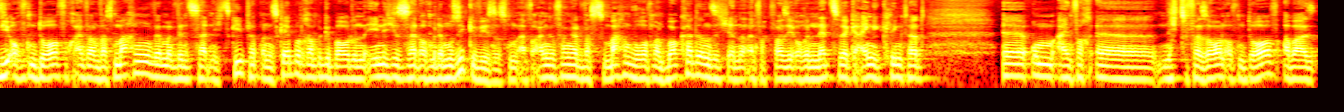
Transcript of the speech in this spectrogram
wie auf dem Dorf auch einfach was machen. Wenn man, wenn es halt nichts gibt, hat man eine Skateboardrampe gebaut und ähnlich ist es halt auch mit der Musik gewesen, dass man einfach angefangen hat, was zu machen, worauf man Bock hatte und sich dann einfach quasi auch in Netzwerke eingeklinkt hat, äh, um einfach äh, nicht zu versauen auf dem Dorf. Aber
